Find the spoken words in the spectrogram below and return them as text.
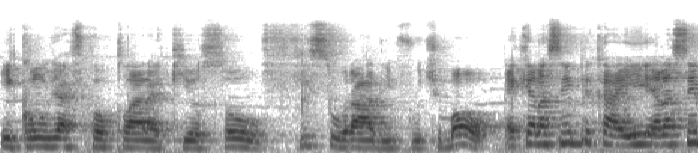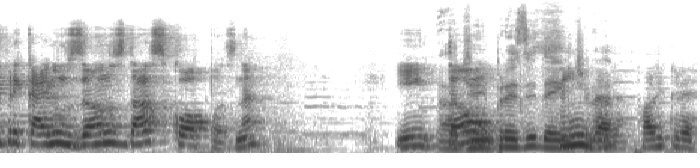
e como já ficou claro aqui, eu sou fissurado em futebol, é que ela sempre cai, ela sempre cai nos anos das Copas, né? E A Então, de presidente, Sim, né? velho, pode crer.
